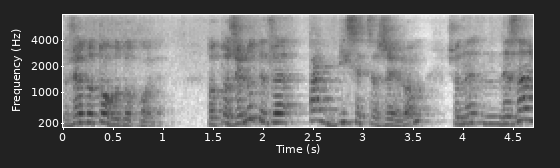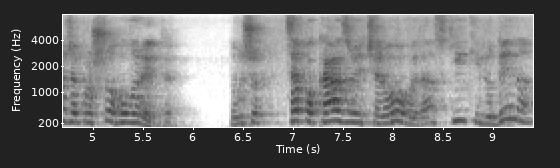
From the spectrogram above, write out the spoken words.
вже до того доходить. Тобто вже люди вже так бісяться жиром, що не, не знають вже про що говорити. Тому що це показує чергове, да? скільки людина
